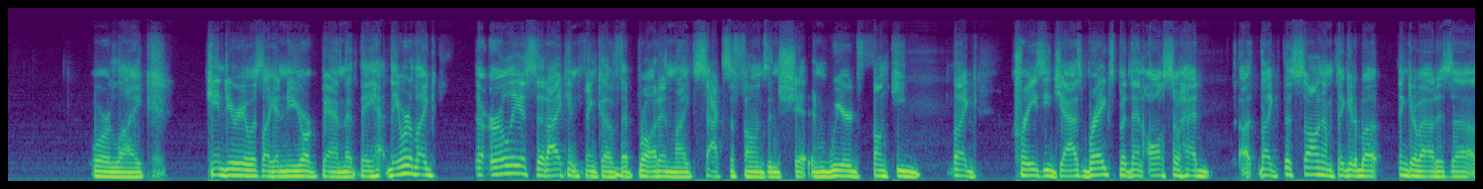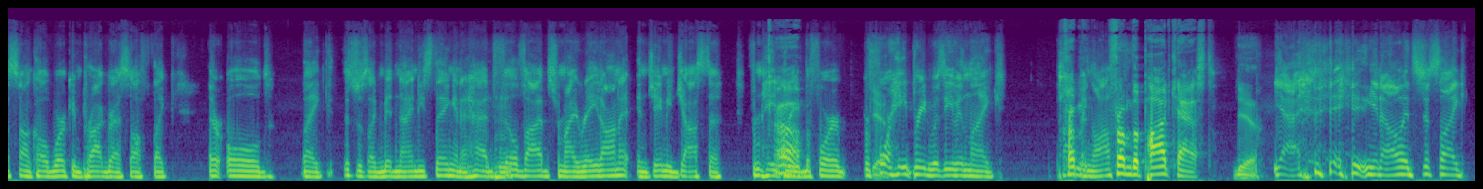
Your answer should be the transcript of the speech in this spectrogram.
or like Candiria was like a New York band that they had. They were like the earliest that I can think of that brought in like saxophones and shit and weird, funky, like crazy jazz breaks, but then also had uh, like the song I'm thinking about thinking about is a, a song called "Work in Progress" off like their old like this was like mid '90s thing, and it had Mhm. Phil vibes from Irate on it and Jamey Jasta from Hatebreed Oh. before before Hatebreed was even like popping From, off. from the podcast. yeah, yeah, you know, it's just like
